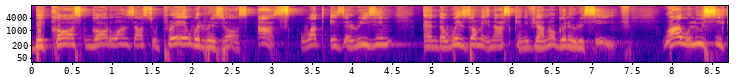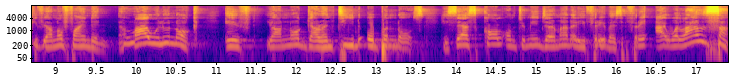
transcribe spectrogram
Because God wants us to pray with results. Ask what is the reason and the wisdom in asking if you are not going to receive. Why will you seek if you are not finding? And why will you knock if you are not guaranteed open doors? He says, Call unto me, Jeremiah 33, verse 3. I will answer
